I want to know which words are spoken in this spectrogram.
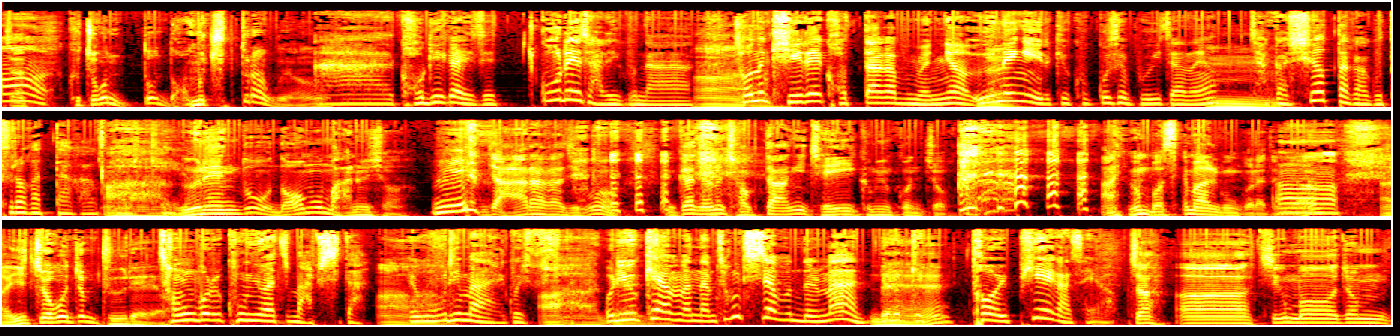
있잖아. 그쪽은 또 너무 춥더라고요. 아, 거기가 이제 꿀의 자리구나. 아. 저는 길에 걷다가 보면요. 네. 은행이 이렇게 곳곳에 보이잖아요. 음. 잠깐 쉬었다 가고 들어갔다 가고 아, 이렇게. 은행도 너무 많으셔. 음. 이제 알아가지고. 그러니까 저는 적당히 제2금융권 쪽. 아니면 뭐 새마을금고라든가. 어. 아, 이쪽은 좀 덜해요. 정보를 공유하지 맙시다. 아. 이거 우리만 알고 있어요. 아, 우리 네. 유쾌한 만남 청취자분들만 네. 이렇게 덜 피해 가세요. 자, 아, 지금 뭐 좀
